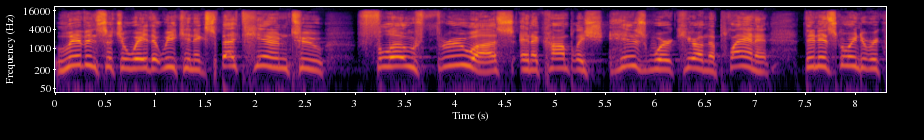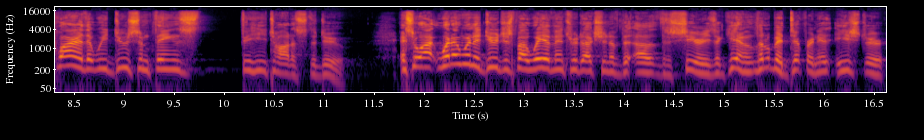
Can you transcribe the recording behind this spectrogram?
live in such a way that we can expect him to flow through us and accomplish his work here on the planet, then it's going to require that we do some things that he taught us to do. And so, I, what I want to do, just by way of introduction of the, of the series, again, a little bit different Easter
